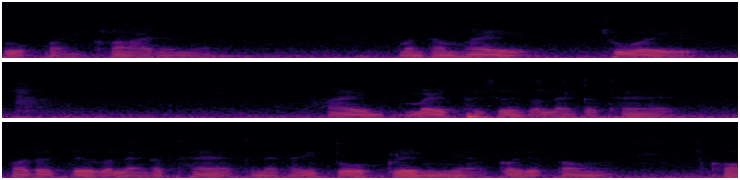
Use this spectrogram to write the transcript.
ตัวผ่อนคลายนั้นเนี่ย มันทำให้ช่วย ให้ไม่เผชิญกับแรงกระแทก เพราะถ้าเจอกับแรงกระแทกในขณะที่ตัวเกร็งเนี่ยก็จะต้องคอ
